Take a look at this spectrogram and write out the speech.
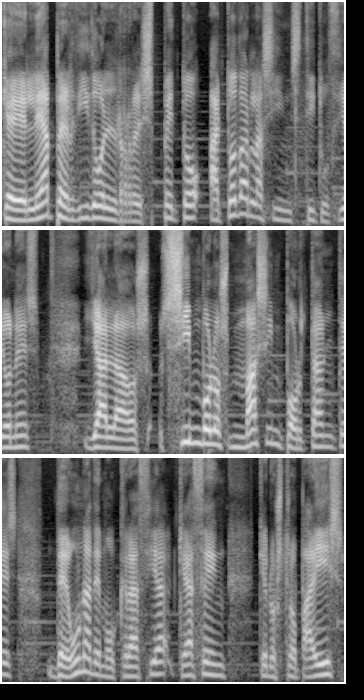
que le ha perdido el respeto a todas las instituciones y a los símbolos más importantes de una democracia que hacen que nuestro país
